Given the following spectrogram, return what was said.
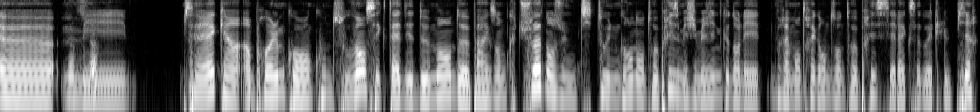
Euh, sûr. C'est vrai qu'un un problème qu'on rencontre souvent, c'est que tu as des demandes, par exemple, que tu sois dans une petite ou une grande entreprise, mais j'imagine que dans les vraiment très grandes entreprises, c'est là que ça doit être le pire,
